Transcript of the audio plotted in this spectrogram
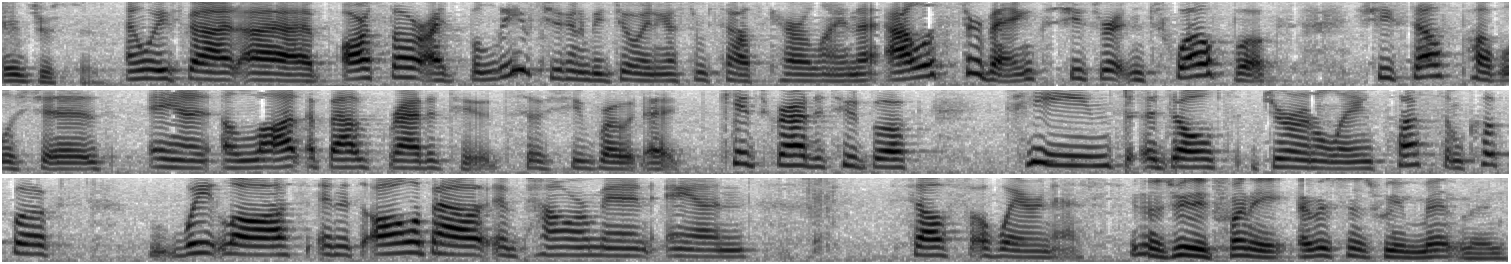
Interesting. And we've got uh, Arthur, I believe she's going to be joining us from South Carolina, Alistair Banks. She's written 12 books. She self publishes and a lot about gratitude. So she wrote a kids' gratitude book, teens, adults journaling, plus some cookbooks, weight loss, and it's all about empowerment and self awareness. You know, it's really funny. Ever since we met Lynn,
